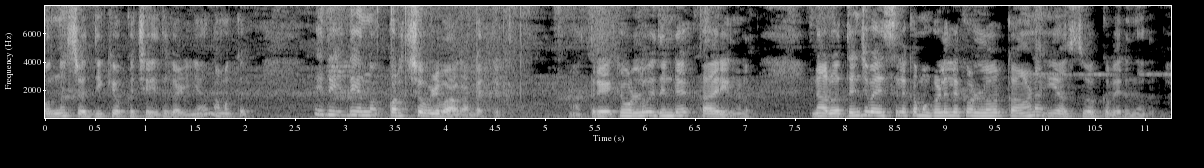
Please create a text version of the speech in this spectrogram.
ഒന്ന് ശ്രദ്ധിക്കുകയൊക്കെ ചെയ്ത് കഴിഞ്ഞാൽ നമുക്ക് ഇത് ഇതിൽ നിന്ന് കുറച്ച് ഒഴിവാകാൻ പറ്റും. അത്രയൊക്കെ ഉള്ളൂ ഇതിന്റെ കാര്യങ്ങൾ. പിന്നെ അറുപത്തഞ്ച് വയസ്സിലൊക്കെ മുകളിലൊക്കെ ഉള്ളവർക്കാണ് ഈ അസുഖമൊക്കെ വരുന്നത്.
